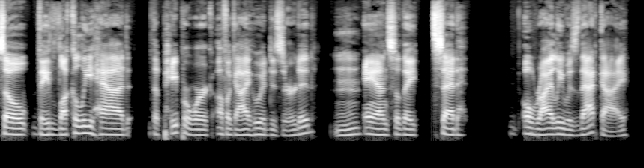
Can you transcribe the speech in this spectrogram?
So they luckily had the paperwork of a guy who had deserted. hmm And so they said O'Reilly was that guy.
